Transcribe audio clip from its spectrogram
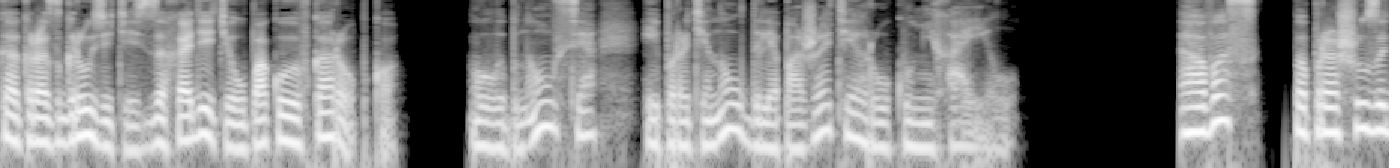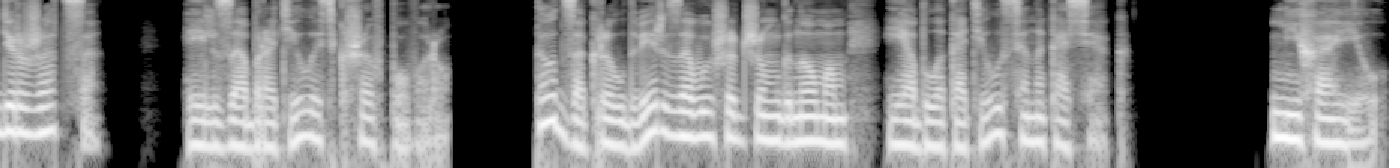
Как разгрузитесь, заходите, упакую в коробку. Улыбнулся и протянул для пожатия руку Михаил. «А вас Попрошу задержаться». Эльза обратилась к шеф-повару. Тот закрыл дверь за вышедшим гномом и облокотился на косяк. «Михаил,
